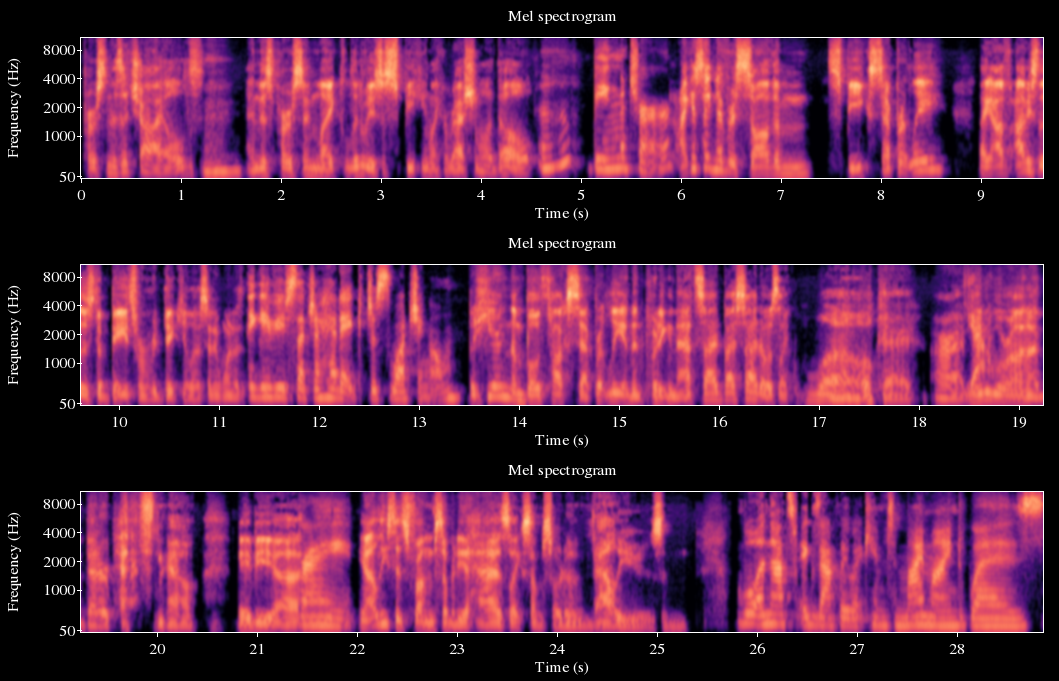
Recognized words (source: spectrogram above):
person is a child Mhm. and this person like literally is just speaking like a rational adult Uh-huh. being mature. I guess I never saw them speak separately. Like obviously, those debates were ridiculous. I didn't want to, They gave you such a headache just watching them. but hearing them both talk separately and then putting that side by side, I was like, "Whoa, okay, all right, Yeah. maybe we're on a better path now. Maybe, uh, right. you know, at least it's from somebody that has like some sort of values and Well, and that's exactly what came to my mind was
